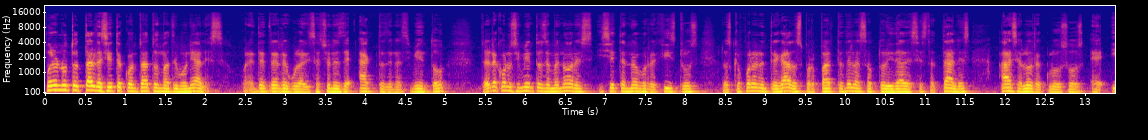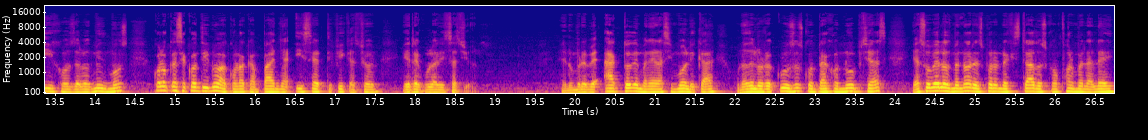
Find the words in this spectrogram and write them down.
Fueron un total de 7 contratos matrimoniales, 43 regularizaciones de actas de nacimiento, 3 reconocimientos de menores y 7 nuevos registros, los que fueron entregados por parte de las autoridades estatales hacia los reclusos e hijos de los mismos, con lo que se continúa con la campaña y certificación y regularización. En un breve acto de manera simbólica, uno de los reclusos contrajo nupcias y a su vez los menores fueron registrados conforme a la ley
